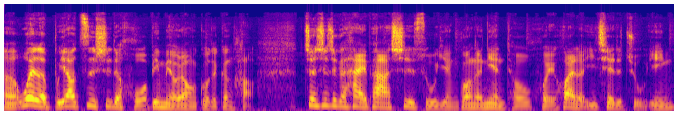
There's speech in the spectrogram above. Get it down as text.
呃，为了不要自私的活，并没有让我过得更好。正是这个害怕世俗眼光的念头毁坏了一切的主因。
